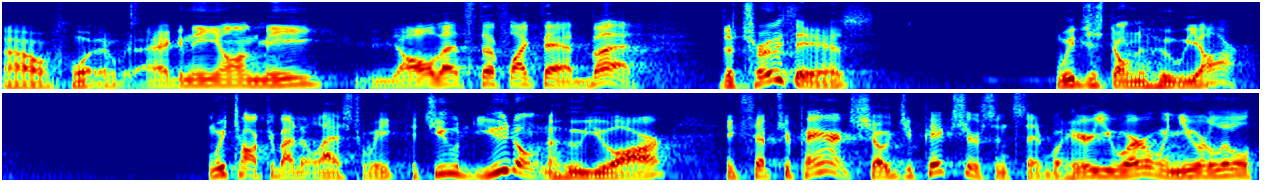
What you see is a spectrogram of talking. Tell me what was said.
Uh, what, agony on me, all that stuff like that. But the truth is, we just don't know who we are. We talked about it last week that you, you don't know who you are except your parents showed you pictures and said, well, here you were when you were a little,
